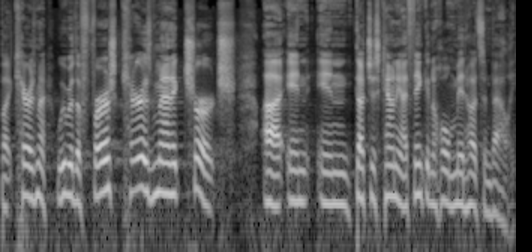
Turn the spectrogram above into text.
but charismatic. We were the first charismatic church uh, in, in Dutchess County, I think in the whole Mid Hudson Valley.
